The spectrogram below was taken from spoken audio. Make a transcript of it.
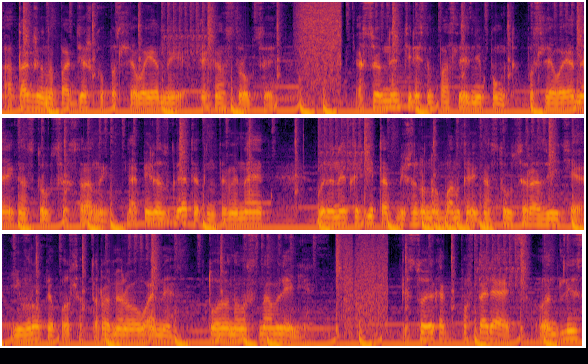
а также на поддержку послевоенной реконструкции. Особенно интересен последний пункт – послевоенная реконструкция страны. На первый взгляд это напоминает выданные кредиты от Международного банка реконструкции и развития Европе после Второй мировой войны, тоже на восстановление. История как бы повторяется. Ленд-лиз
